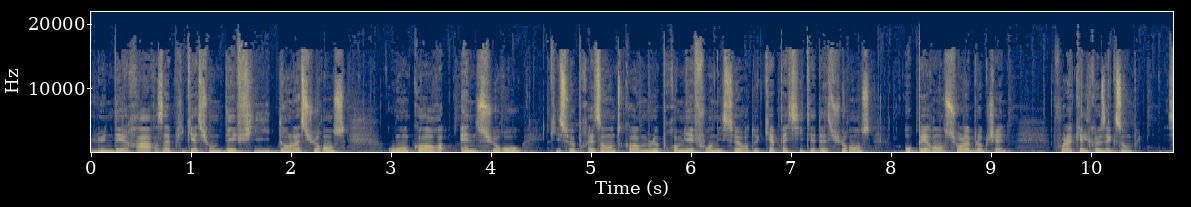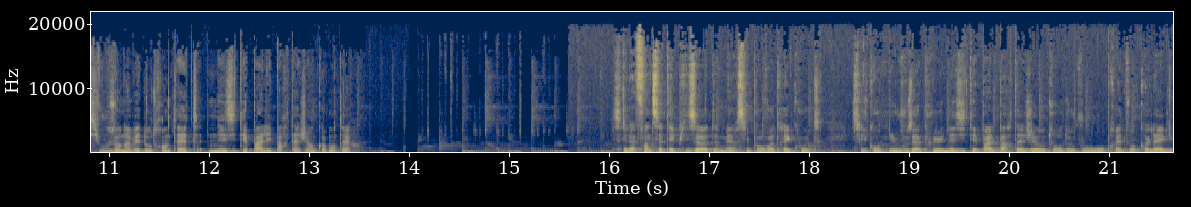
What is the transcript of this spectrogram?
l'une des rares applications défi dans l'assurance, ou encore Ensuro, qui se présente comme le premier fournisseur de capacité d'assurance opérant sur la blockchain. Voilà quelques exemples. Si vous en avez d'autres en tête, n'hésitez pas à les partager en commentaire. C'est la fin de cet épisode, merci pour votre écoute. Si le contenu vous a plu, n'hésitez pas à le partager autour de vous, auprès de vos collègues.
